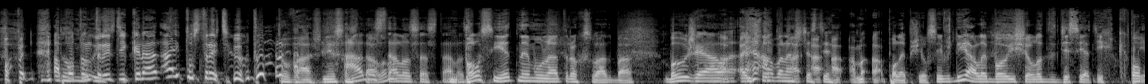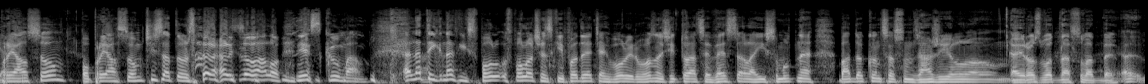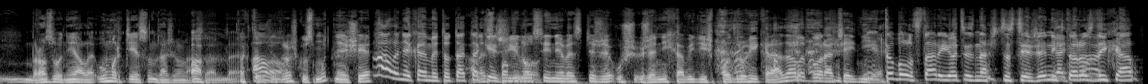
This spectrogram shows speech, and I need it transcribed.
a to potom tretíkrát aj tu stretiu. To vážne sa stalo? Áno, stalo sa, stalo Bol sa. si jednému na troch svadbách. Bohužiaľ, a, a alebo našťastie. A, a, a, polepšil si vždy, alebo išiel od desiatich k Poprial som, poprial som, či sa to už zrealizovalo, neskúmam. A na tých, na tých spol, spoločenských podujatiach boli rôzne situácie, veselé i smutné, ba dokonca som zažil... Aj rozvod na svadbe. E, rozvod nie, ale umrtie som zažil na Ach, svadbe. Tak to je trošku smutnejšie. No ale nechajme to tak, ale také život. si neveste, že už ženicha vidíš po druhý krát, alebo radšej nie? To bol starý otec našťastie, ženy, ja, to rozdýchal.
